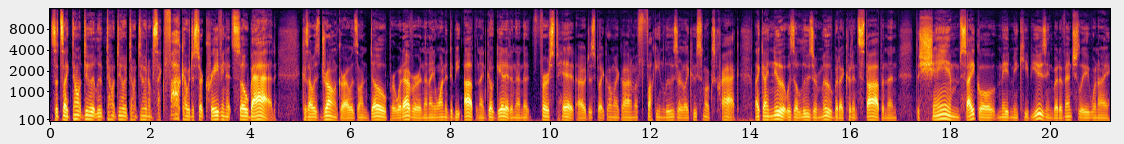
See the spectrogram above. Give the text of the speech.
So it's like, don't do it, Luke, don't do it, don't do it. I'm just like, fuck, I would just start craving it so bad because I was drunk or I was on dope or whatever. And then I wanted to be up and I'd go get it. And then the first hit, I would just be like, oh my God, I'm a fucking loser. Like, who smokes crack? Like, I knew it was a loser move, but I couldn't stop. And then the shame cycle made me keep using. But eventually, when I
